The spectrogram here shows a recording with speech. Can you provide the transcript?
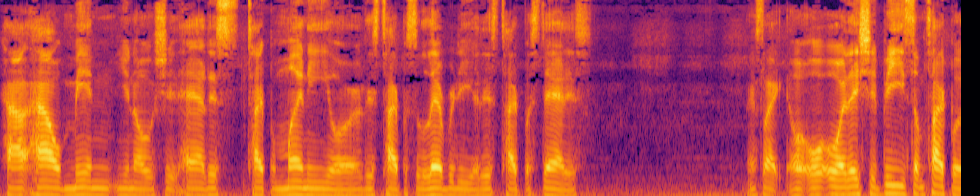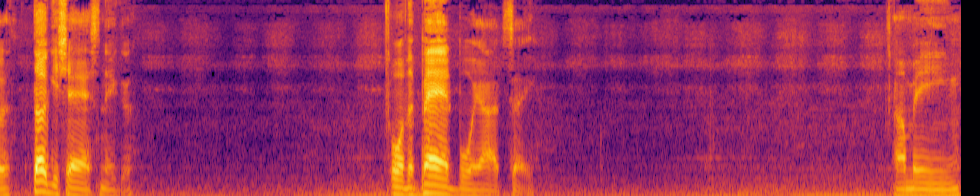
how how men, you know, should have this type of money or this type of celebrity or this type of status. It's like or, or, or they should be some type of thuggish ass nigga. Or the bad boy, I'd say. I mean,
